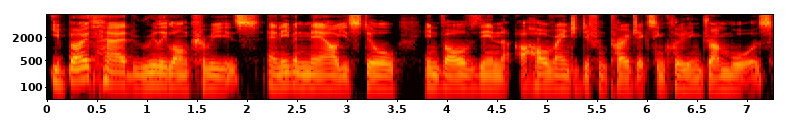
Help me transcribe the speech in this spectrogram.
You've both had really long careers, and even now you're still involved in a whole range of different projects, including Drum Wars.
